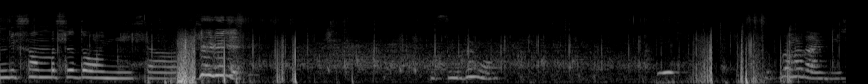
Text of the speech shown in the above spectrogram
Şimdi son maçı da oynayacağız. Osurdu mu? Zıplamadan gir.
